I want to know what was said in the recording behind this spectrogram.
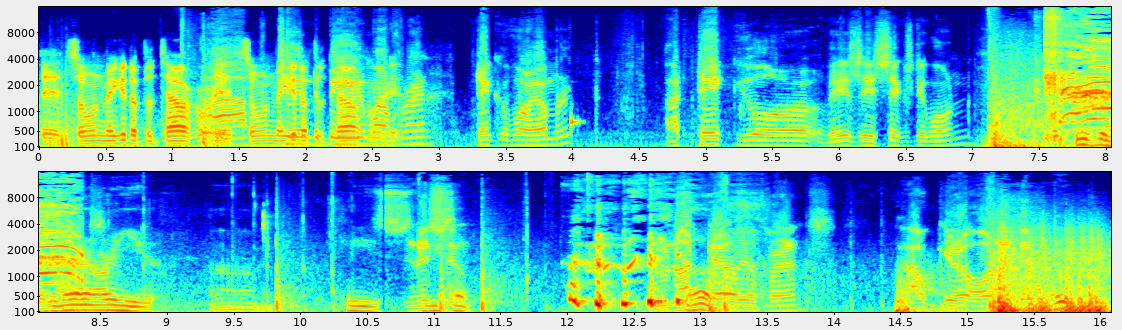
Did someone make it up the tower for you? Did someone make it up pretend the to be tower you, for my you? friend. Thank you for helmet. I take your VZ61. Jesus, where are you? Um, he's, he's Listen. up. Do not Oh. tell your friends. I'll kill all of them.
